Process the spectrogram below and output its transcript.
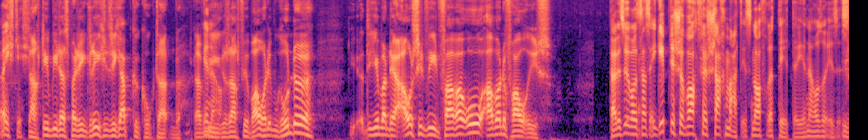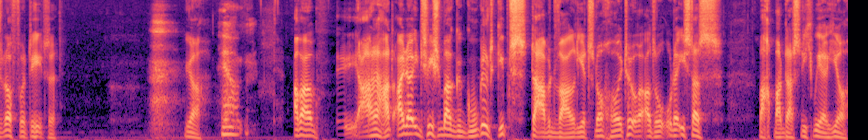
Richtig. Nachdem die das bei den Griechen sich abgeguckt hatten. Da haben Genau. die gesagt, wir brauchen im Grunde jemanden, der aussieht wie ein Pharao, aber eine Frau ist. Das ist übrigens das ägyptische Wort für Schachmatt, ist Nofretete. Genau so ist es. Ist noch Fretete. Ja. Ja. Aber Ja, da hat einer inzwischen mal gegoogelt, gibt's Damenwahl jetzt noch heute? Also, oder ist das, macht man das nicht mehr hier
